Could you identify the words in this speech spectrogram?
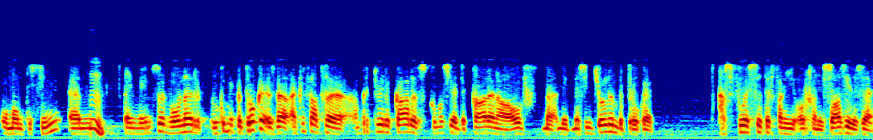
om om te sien. Ehm um, hmm. en mense wonder hoekom ek betrokke is. Wel, ek is al vir amper twee dekades, kom ons sê 'n dekade en 'n half met Missing Children betrokke as voorsitter van die organisasie. Dis 'n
